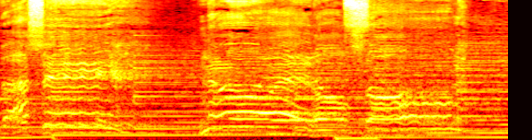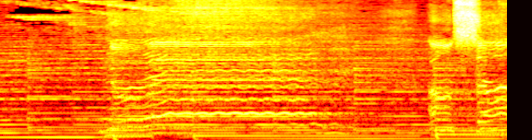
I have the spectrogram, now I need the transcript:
passer Noël ensemble, Noël ensemble,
